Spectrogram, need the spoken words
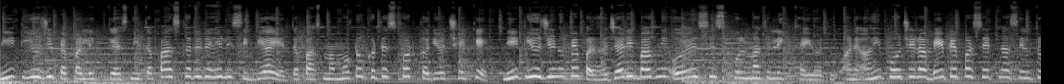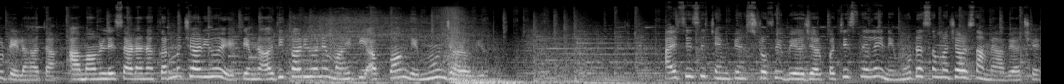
નીટ યુજી પેપર લીક કેસની તપાસ કરી રહેલી સીબીઆઈએ તપાસમાં મોટો ઘટસ્ફોટ કર્યો છે કે નીટ યુજીનું પેપર હજારીબાગની ઓએસસી સ્કૂલમાંથી લીક થયું હતું અને અહીં પહોંચેલા બે પેપર સેટના સીલ તૂટેલા હતા. આ મામલે શાળાના કર્મચારીઓએ તેમના અધિકારીઓને માહિતી આપવા અંગે મૌન જાળવ્યું. આઈસીસી ચેમ્પિયન્સ ટ્રોફી બે હજાર પચીસને લઈને મોટા સમાચાર સામે આવ્યા છે.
